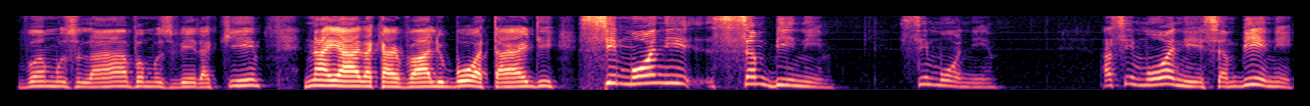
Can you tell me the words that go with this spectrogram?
Vamos lá, vamos ver aqui. Nayara Carvalho, boa tarde. Simone Sambini. Simone. A Simone Sambini,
